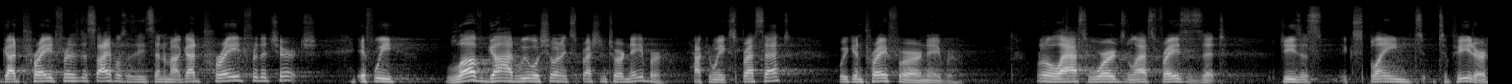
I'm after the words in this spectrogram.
God prayed for his disciples as he sent them out. God prayed for the church. If we love God, we will show an expression to our neighbor. How can we express that? We can pray for our neighbor. One of the last words and last phrases that Jesus explained to Peter,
